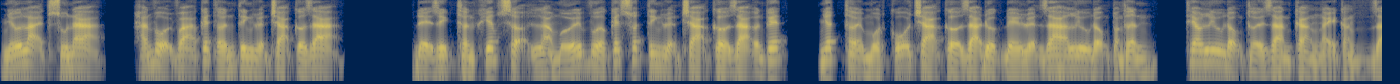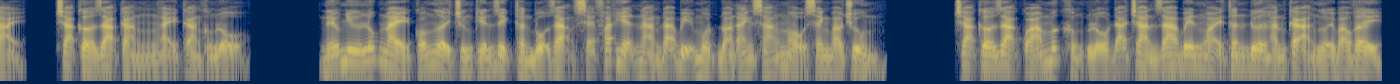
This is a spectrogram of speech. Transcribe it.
Nhớ lại suna hắn vội vã kết ấn tinh luyện trả cờ dạ. Để dịch thần khiếp sợ là mới vừa kết xuất tinh luyện trả cờ dạ ấn kết, nhất thời một cỗ trả cờ dạ được để luyện ra lưu động toàn thân, theo lưu động thời gian càng ngày càng dài, trả cờ dạ càng ngày càng khổng lồ. Nếu như lúc này có người chứng kiến dịch thần bộ dạng sẽ phát hiện nàng đã bị một đoàn ánh sáng màu xanh bao trùm. Trạ cờ dạ quá mức khổng lồ đã tràn ra bên ngoài thân đưa hắn cả người bao vây.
